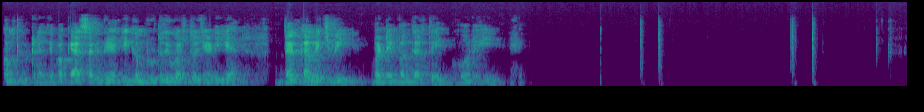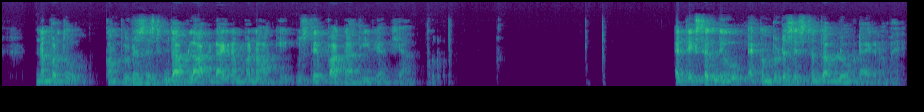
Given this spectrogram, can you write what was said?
ਕੰਪਿਊਟਰ ਹੈ। ਤੇ ਆਪਾਂ ਕਹਿ ਸਕਦੇ ਹਾਂ ਕਿ ਕੰਪਿਊਟਰ ਦੀ ਵਰਤੋਂ ਜਿਹੜੀ ਹੈ, ਬੈਂਕਾਂ ਵਿੱਚ ਵੀ ਵੱਡੇ ਪੱਧਰ ਤੇ ਹੋ ਰਹੀ ਹੈ। ਨੰਬਰ 2 ਕੰਪਿਊਟਰ ਸਿਸਟਮ ਦਾ ਬਲਾਕ ਡਾਇਗਰਾਮ ਬਣਾ ਕੇ ਉਸ ਦੇ ਭਾਗਾਂ ਦੀ ਵਿਆਖਿਆ ਕਰੋ। ਇਹ ਦੇਖ ਸਕਦੇ ਹੋ, ਇਹ ਕੰਪਿਊਟਰ ਸਿਸਟਮ ਦਾ ਬਲਾਕ ਡਾਇਗਰਾਮ ਹੈ।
